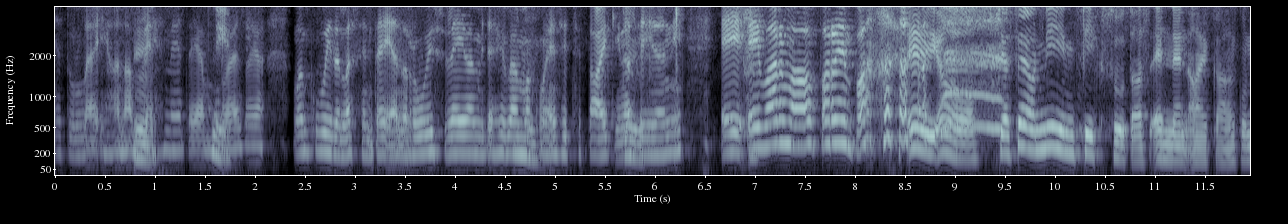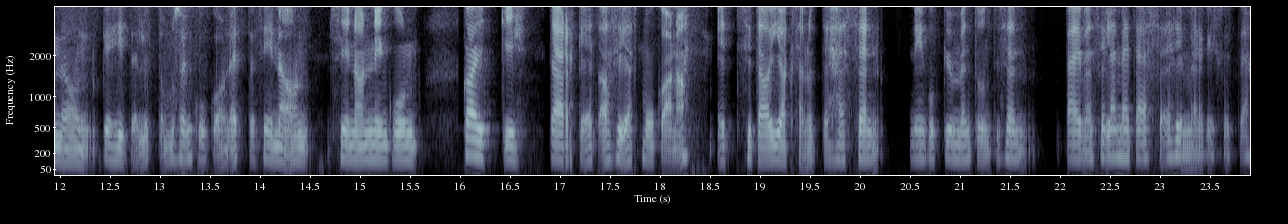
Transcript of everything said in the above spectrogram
ja tulee ihana mm. pehmeitä ja mureita. Niin. Ja voin kuvitella sen teidän ruisleivän, miten hyvä mm. makuinen sitten se taikina Kyllä. siinä, niin ei, ei varmaan ole parempaa. Ei ole. Ja se on niin fiksu taas ennen aikaan, kun ne on kehitellyt tuommoisen kukon, että siinä on, siinä on niin kuin kaikki tärkeät asiat mukana. Että sitä on jaksanut tehdä sen niin kuin kymmentuntisen päivän siellä metässä esimerkiksi, että,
